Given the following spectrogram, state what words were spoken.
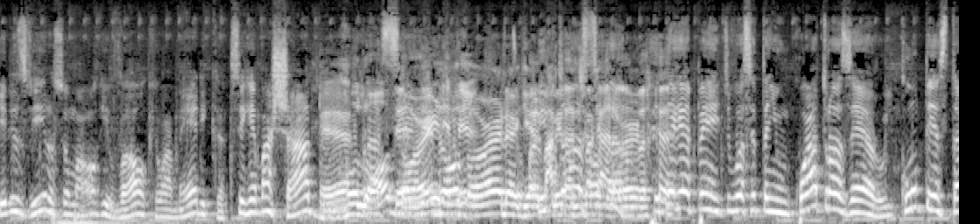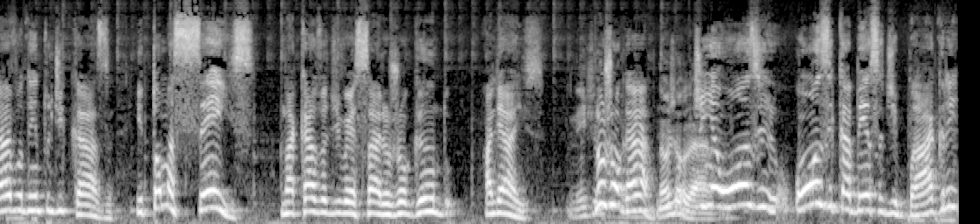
e eles viram o seu maior rival, que é o América, ser rebaixado. É, Rolou ao Dorne, né? Assim, caramba. E de repente você tem um 4 a 0 incontestável dentro de casa e toma 6 na casa do adversário jogando, aliás, Nem não jogar. Não jogar. Tinha 11, 11 cabeças de bagre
